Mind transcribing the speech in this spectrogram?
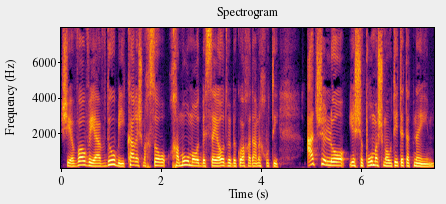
שיבואו ויעבדו, בעיקר יש מחסור חמור מאוד בסייעות ובכוח אדם איכותי. עד שלא ישפרו משמעותית את התנאים,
